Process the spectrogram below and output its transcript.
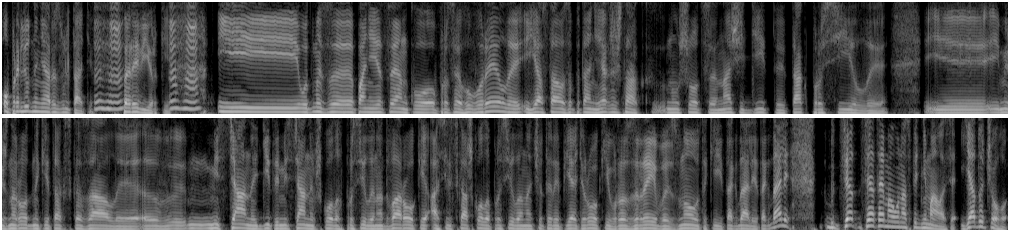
оприлюднення результатів. Угу. Перевірки, Угу. і от ми з пані Яценко про це говорили, і я ставив запитання: як же ж так? Ну що це? Наші діти так просіли, і, і міжнародники так сказали. е, Містяни, діти містяни в школах просіли на два роки, а сільська школа просіла на 4-5 років, розриви знову таки, і так далі. І так далі. Ця, ця тема у нас піднімалася. Я до чого?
